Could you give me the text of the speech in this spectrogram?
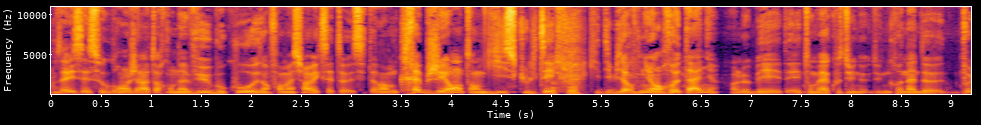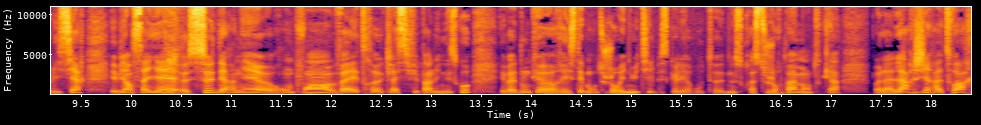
Vous savez, c'est ce grand giratoire qu'on a vu beaucoup aux informations avec cette, cette énorme crêpe géante en guy sculpté Bien sûr. qui dit bienvenue en Retagne. Le B est, tombé à cause d'une grenade euh, policière. Eh bien, ça y est, euh, ce dernier euh, rond-point va être classifié par l'UNESCO et va donc rester, bon, toujours inutile parce que les routes ne se croisent toujours pas, mais en tout cas, voilà, l'art giratoire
